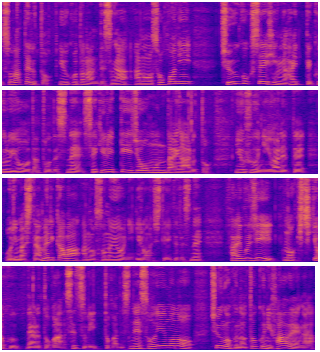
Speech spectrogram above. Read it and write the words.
育てるということなんですがあのそこに中国製品が入ってくるようだとですねセキュリティ上問題があるというふうに言われておりましてアメリカはあのそのように議論していてですね 5G の基地局であるとか設備とかですねそういうものを中国の特にファーウェイが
